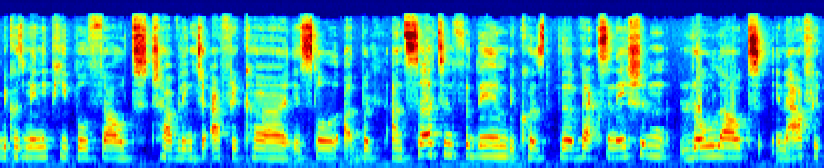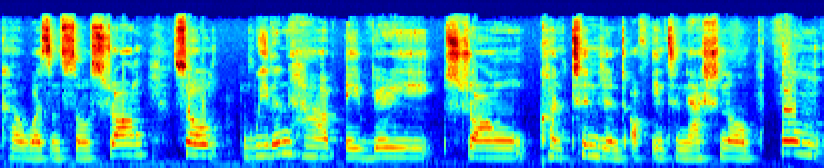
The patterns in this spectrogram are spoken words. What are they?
because many people felt traveling to Africa is still a bit uncertain for them because the vaccination rollout in Africa wasn't so strong. So we didn't have a very strong contingent of international film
